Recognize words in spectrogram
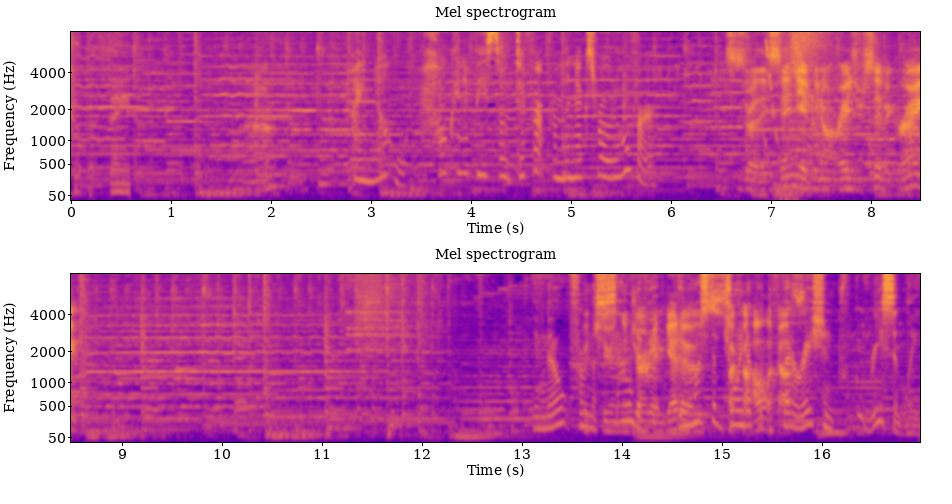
could the Thane? Uh, I know. How can it be so different from the next road over? this is where they send you if you don't raise your civic rank. You know, from Put the you in the sound of it, ghettos, they must have joined the up with the Federation pretty recently.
